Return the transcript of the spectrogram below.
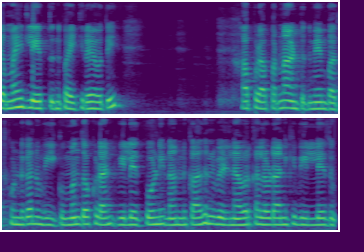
ఈ అమ్మాయి లేపుతుంది పైకి రేవతి. అప్పుడు అపర్ణ అంటుంది మేము బతుకుండగా నువ్వు ఈ గుమ్మం తొక్కడానికి వీల్లేదు. పోండి నన్ను కాదని వీళ్ళని ఎవరు కలవడానికి వీల్లేదు.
